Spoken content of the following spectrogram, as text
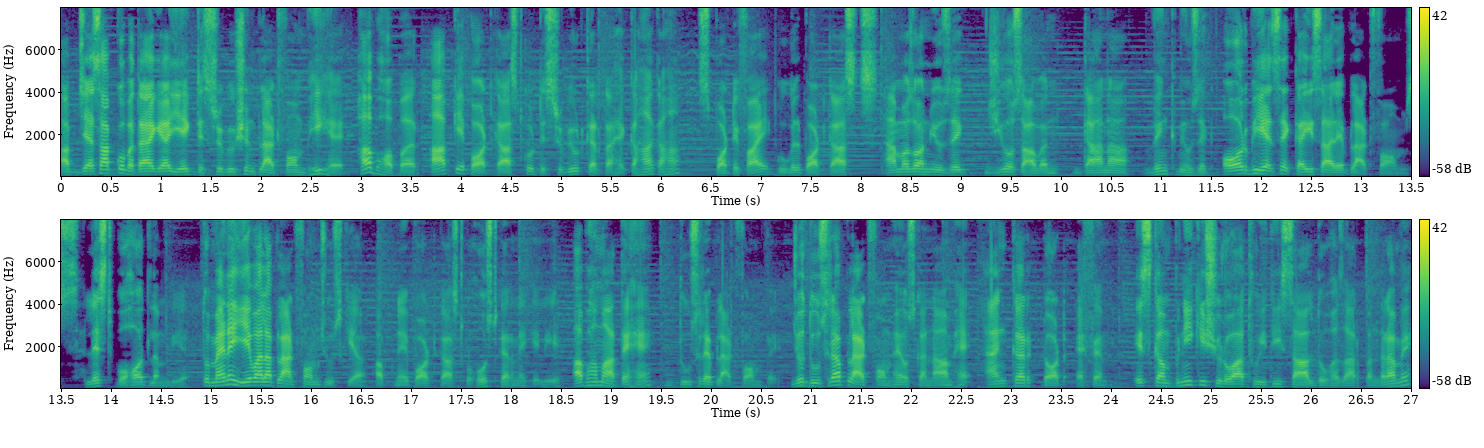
अब जैसा आपको बताया गया, ये एक डिस्ट्रीब्यूशन प्लेटफॉर्म भी है। हब हॉपर आपके पॉडकास्ट को डिस्ट्रीब्यूट करता है। कहाँ कहाँ? Spotify Google podcast Amazon music Jio Saavn Gaana Wynk music और भी ऐसे कई सारे प्लेटफॉर्म लिस्ट बहुत लंबी है। तो मैंने ये वाला प्लेटफॉर्म चूज़ किया अपने पॉडकास्ट को होस्ट करने के लिए। अब हम आते हैं दूसरे प्लेटफॉर्म पे। जो दूसरा प्लेटफॉर्म है, उसका नाम है एंकर डॉट एफ़ एम इस कंपनी की शुरुआत हुई थी साल 2015 में।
